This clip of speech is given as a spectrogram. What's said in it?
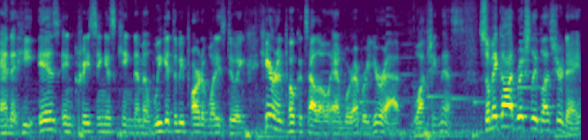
and that He is increasing His kingdom, and we get to be part of what He's doing here in Pocatello and wherever you're at watching this. So may God richly bless your day.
